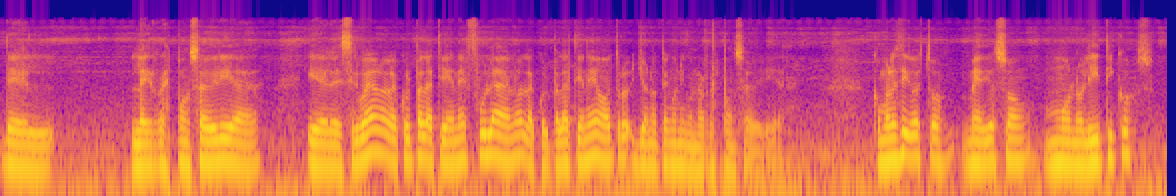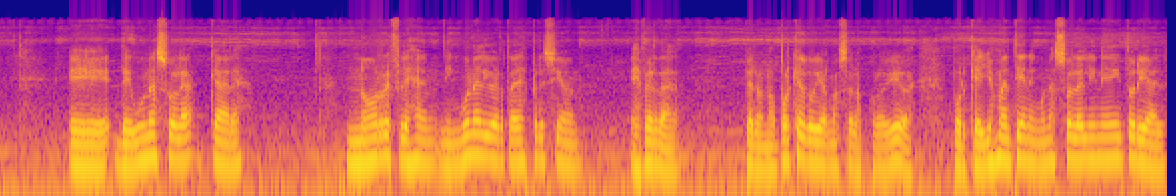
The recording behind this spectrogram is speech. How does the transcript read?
de la irresponsabilidad y de decir, bueno, la culpa la tiene fulano, la culpa la tiene otro, yo no tengo ninguna responsabilidad. Como les digo, estos medios son monolíticos, eh, de una sola cara, no reflejan ninguna libertad de expresión, es verdad, pero no porque el gobierno se los prohíba, porque ellos mantienen una sola línea editorial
